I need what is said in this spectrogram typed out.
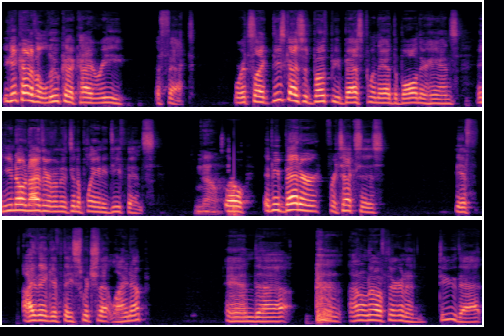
you get kind of a Luka Kyrie effect, where it's like these guys would both be best when they had the ball in their hands, and you know neither of them is going to play any defense. No. So it'd be better for Texas if I think if they switch that lineup, and uh, I don't know if they're going to do that.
